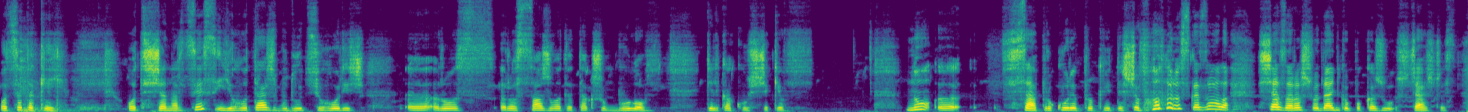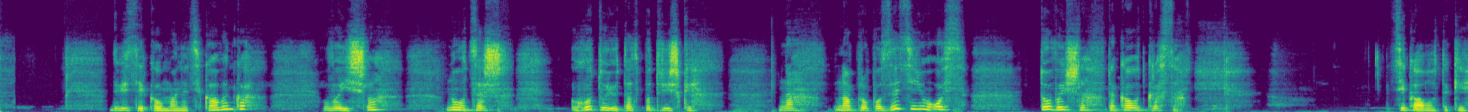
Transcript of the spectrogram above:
Оце такий. От ще нарцис, і його теж будуть цьогоріч е, роз, розсаджувати так, щоб було кілька кущиків. Ну, все, про кури, про квіти, що мало розказала. Ще зараз швиденько покажу ще щось. Дивіться, яка у мене цікавинка вийшла. Ну, це ж готую так потрішки на, на пропозицію. Ось, то вийшла така от краса. Цікаво таки,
